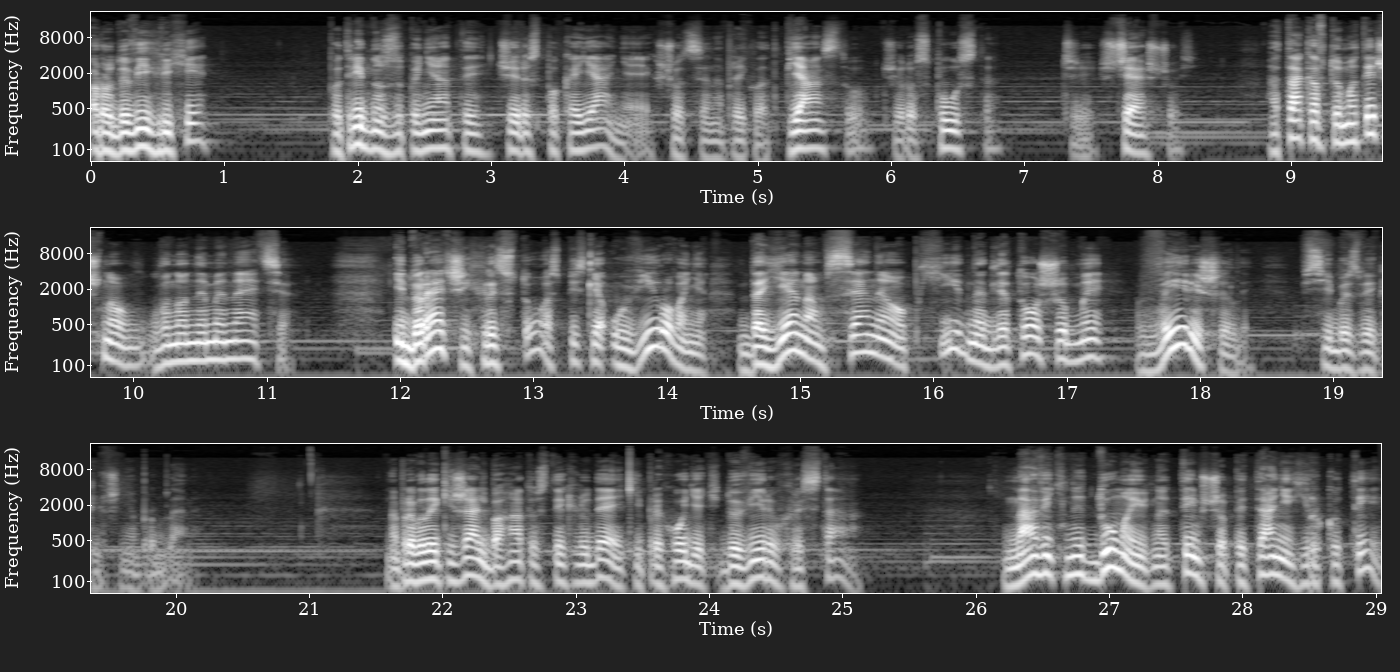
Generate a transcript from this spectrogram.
Родові гріхи потрібно зупиняти через покаяння, якщо це, наприклад, п'янство, чи розпуста, чи ще щось. А так автоматично воно не минеться. І, до речі, Христос після увірування дає нам все необхідне для того, щоб ми вирішили всі без виключення проблеми. На превеликий жаль, багато з тих людей, які приходять до віри в Христа, навіть не думають над тим, що питання гіркоти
